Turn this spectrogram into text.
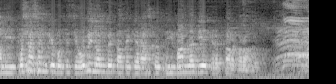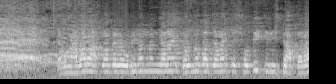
আমি প্রশাসনকে বলতেছি অবিলম্বে তাদেরকে রাষ্ট্রদ্রোহী মামলা দিয়ে গ্রেপ্তার করা হোক। এবং আবারও আপনাদের অভিনন্দন জানাই, ধন্যবাদ জানাই যে সঠিক জিনিসটা আপনারা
